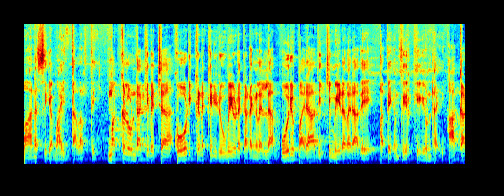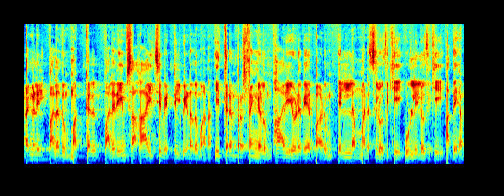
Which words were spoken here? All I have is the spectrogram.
മാനസികമായി തളർത്തി. മക്കൾ ഉണ്ടാക്കി വെച്ച കോടിക്കണക്കിന് രൂപയുടെ കടങ്ങളെല്ലാം ഒരു പരാതിക്കും ഇടവരാതെ അദ്ദേഹം തീർക്കുകയുണ്ടായി. ആ കടങ്ങളിൽ പലതും മക്കൾ പലരെയും സഹായിച്ച് വെട്ടിൽ വീണതുമാണ്. ഇത്തരം പ്രശ്നങ്ങളും ഭാര്യയുടെ വേർപാടും എല്ലാം മനസ്സിലൊതുക്കി ഉള്ളിലൊതുക്കി അദ്ദേഹം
